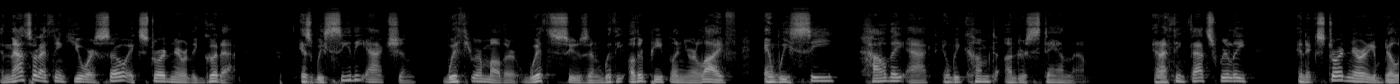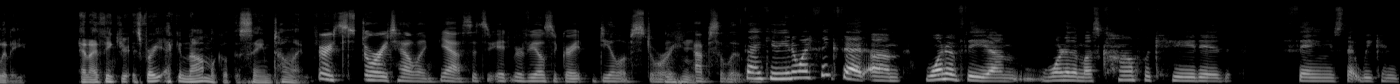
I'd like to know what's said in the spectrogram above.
And that's what I think you are so extraordinarily good at is we see the action with your mother, with Susan, with the other people in your life, and we see how they act and we come to understand them. And I think that's really an extraordinary ability. And I think it's very economical at the same time. Very storytelling. Yes, it reveals a great deal of story. Mm-hmm. Absolutely. Thank you. You know, I think that um, one of the um, one of the most complicated things that we can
